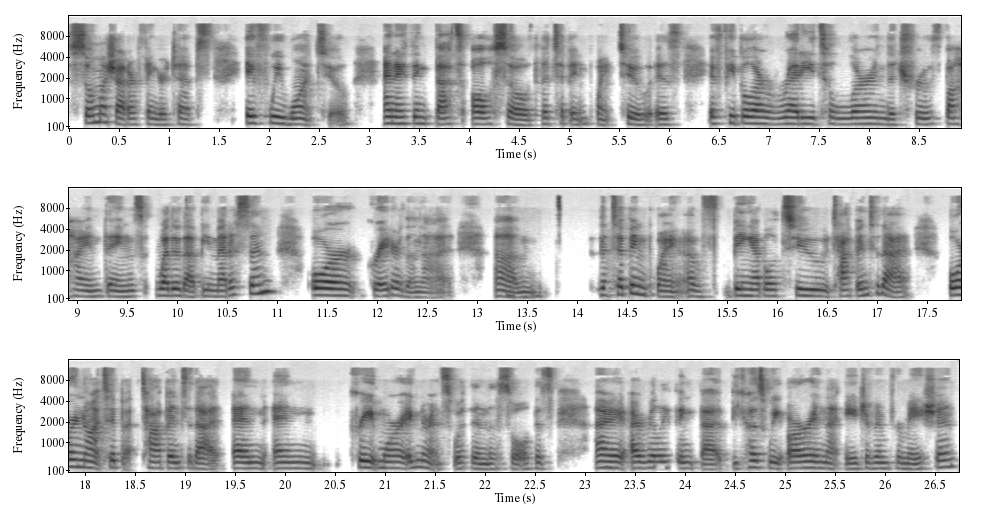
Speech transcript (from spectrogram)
so much at our fingertips if we want to. And I think that's also the tipping point, too, is if people are ready to learn the truth behind things, whether that be medicine or greater than that. Um, mm-hmm the tipping point of being able to tap into that or not tip tap into that and and create more ignorance within the soul. Because I, I really think that because we are in that age of information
